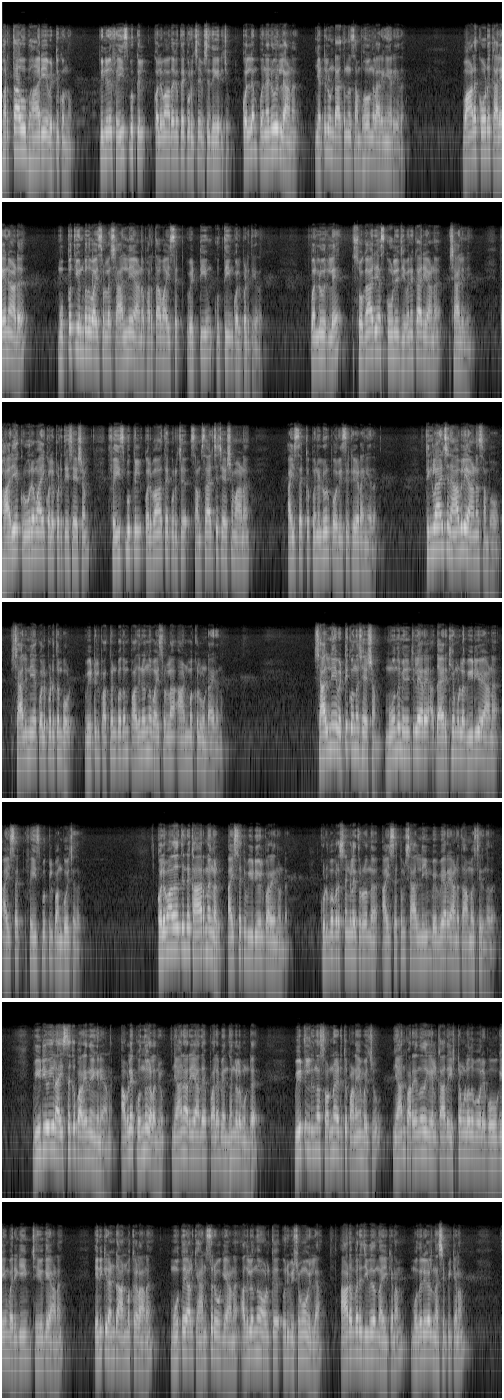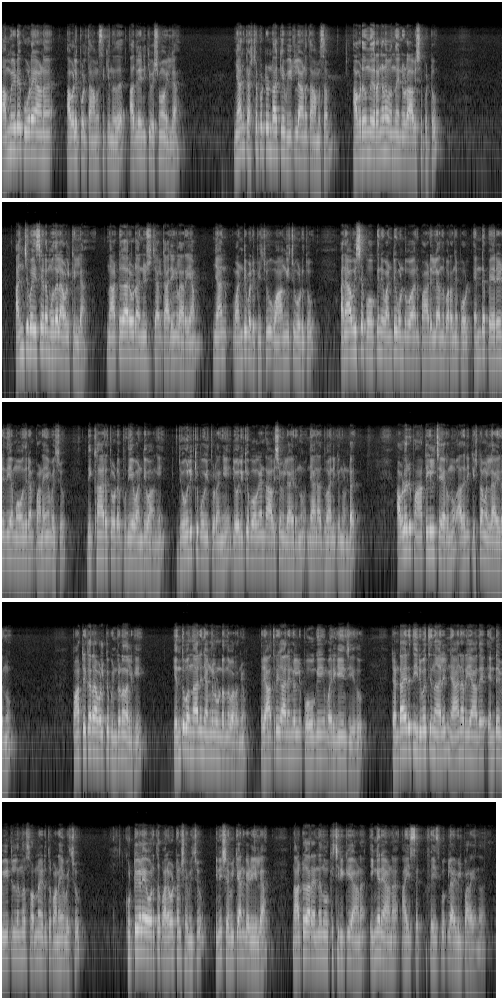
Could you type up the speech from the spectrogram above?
ഭർത്താവ് ഭാര്യയെ വെട്ടിക്കൊന്നു. പിന്നീട് ഫേസ്ബുക്കിൽ കൊലപാതകത്തെക്കുറിച്ച് വിശദീകരിച്ചു. കൊല്ലം പുനലൂരിലാണ് ഞെട്ടലുണ്ടാക്കുന്ന സംഭവങ്ങൾ അരങ്ങേറിയത്. വാളക്കോട് കലയനാട് മുപ്പത്തിയൊൻപത് വയസ്സുള്ള ശാലിനിയാണ് ഭർത്താവ് ഐസക് വെട്ടിയും കുത്തിയും കൊലപ്പെടുത്തിയത്. പുനലൂരിലെ സ്വകാര്യ സ്കൂളിൽ ജീവനക്കാരിയാണ് ശാലിനി. ഭാര്യയെ ക്രൂരമായി കൊലപ്പെടുത്തിയ ശേഷം ഫേസ്ബുക്കിൽ കൊലപാതകത്തെക്കുറിച്ച് സംസാരിച്ച ശേഷമാണ് ഐസക് പുനലൂർ പോലീസിൽ കീഴടങ്ങിയത്. തിങ്കളാഴ്ച രാവിലെയാണ് സംഭവം. ശാലിനിയെ കൊലപ്പെടുത്തുമ്പോൾ വീട്ടിൽ പത്തൊൻപതും പതിനൊന്ന് വയസ്സുള്ള ആൺമക്കളും ഉണ്ടായിരുന്നു. ശാലിനിയെ വെട്ടിക്കൊന്ന ശേഷം മൂന്ന് മിനിറ്റിലേറെ ദൈർഘ്യമുള്ള വീഡിയോയാണ് ഐസക് ഫേസ്ബുക്കിൽ പങ്കുവച്ചത്. കൊലപാതകത്തിന്റെ കാരണങ്ങൾ ഐസക് വീഡിയോയിൽ പറയുന്നുണ്ട്. കുടുംബ പ്രശ്നങ്ങളെ തുടർന്ന് ഐസക്കും ശാലിനിയും വെവ്വേറെയാണ് താമസിച്ചിരുന്നത്. വീഡിയോയിൽ ഐസക് പറയുന്നത് എങ്ങനെയാണ് അവളെ കൊന്നുകളഞ്ഞു. ഞാനറിയാതെ പല ബന്ധങ്ങളുമുണ്ട്. വീട്ടിലിരുന്ന സ്വർണം എടുത്ത് പണയം വെച്ചു. ഞാൻ പറയുന്നത് കേൾക്കാതെ ഇഷ്ടമുള്ളതുപോലെ പോവുകയും വരികയും ചെയ്യുകയാണ്. എനിക്ക് രണ്ട് ആൺമക്കളാണ്. മൂത്തയാൾ ക്യാൻസർ രോഗിയാണ്. അതിലൊന്നും അവൾക്ക് ഒരു വിഷമവുമില്ല ആഡംബര ജീവിതം നയിക്കണം. മുതലുകൾ നശിപ്പിക്കണം. അമ്മയുടെ കൂടെയാണ് അവളിപ്പോൾ താമസിക്കുന്നത്. അതിലെനിക്ക് വിഷമമില്ല ഞാൻ കഷ്ടപ്പെട്ടുണ്ടാക്കിയ വീട്ടിലാണ് താമസം. അവിടെ നിന്ന് ഇറങ്ങണമെന്ന് എന്നോട് ആവശ്യപ്പെട്ടു. അഞ്ച് പൈസയുടെ മുതൽ അവൾക്കില്ല. നാട്ടുകാരോട് അന്വേഷിച്ചാൽ കാര്യങ്ങൾ അറിയാം. ഞാൻ വണ്ടി പഠിപ്പിച്ചു വാങ്ങിച്ചു കൊടുത്തു. അനാവശ്യ പോക്കിന് വണ്ടി കൊണ്ടുപോകാൻ പാടില്ല എന്ന് പറഞ്ഞപ്പോൾ എന്റെ പേരെഴുതിയ മോതിരം പണയം വെച്ചു. ധിക്കാരത്തോടെ പുതിയ വണ്ടി വാങ്ങി. ജോലിക്ക് പോയി തുടങ്ങി. ജോലിക്ക് പോകേണ്ട ആവശ്യമില്ലായിരുന്നു. ഞാൻ അധ്വാനിക്കുന്നുണ്ട്. അവളൊരു പാർട്ടിയിൽ ചേർന്നു. അതെനിക്കിഷ്ടമല്ലായിരുന്നു. പാർട്ടിക്കാർ അവൾക്ക് പിന്തുണ നൽകി. എന്തു വന്നാലും ഞങ്ങളുണ്ടെന്ന് പറഞ്ഞു. രാത്രികാലങ്ങളിൽ പോവുകയും വരികയും ചെയ്തു. രണ്ടായിരത്തി ഇരുപത്തിനാലിൽ ഞാനറിയാതെ എന്റെ വീട്ടിൽ നിന്ന് സ്വർണം എടുത്ത് പണയം വെച്ചു. കുട്ടികളെ ഓർത്ത് പലവട്ടം ക്ഷമിച്ചു. ഇനി ക്ഷമിക്കാൻ കഴിയില്ല. നാട്ടുകാർ എന്നെ നോക്കി ചിരിക്കുകയാണ്. ഇങ്ങനെയാണ് ഐസക് ഫേസ്ബുക്ക് ലൈവിൽ പറയുന്നത്.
